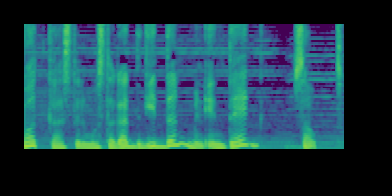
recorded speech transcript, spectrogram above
بودكاست المستجد جدا من إنتاج صوت.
